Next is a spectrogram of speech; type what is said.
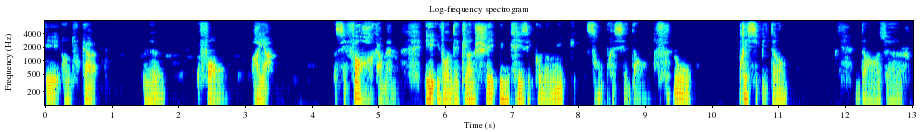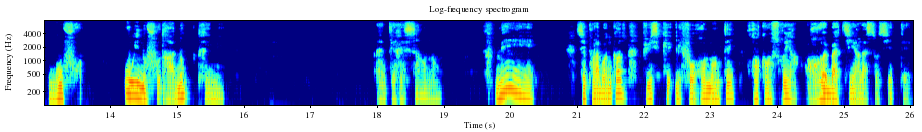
Et en tout cas, ne font rien. C'est fort quand même. Et ils vont déclencher une crise économique sans précédent, nous précipitant dans un gouffre où il nous faudra nous trimer. Intéressant, non? Mais c'est pour la bonne cause, puisqu'il faut remonter, reconstruire, rebâtir la société.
